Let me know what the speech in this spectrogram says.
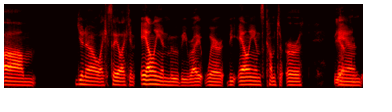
um you know like say like an alien movie right where the aliens come to earth yeah and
